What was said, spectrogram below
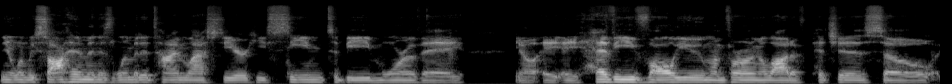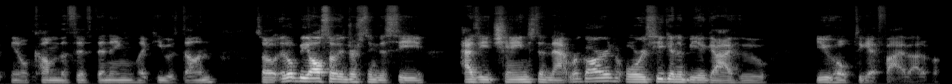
you know, when we saw him in his limited time last year, he seemed to be more of a, you know, a, a heavy volume. I'm throwing a lot of pitches. So, you know, come the fifth inning, like he was done. So it'll be also interesting to see has he changed in that regard, or is he going to be a guy who you hope to get five out of him?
